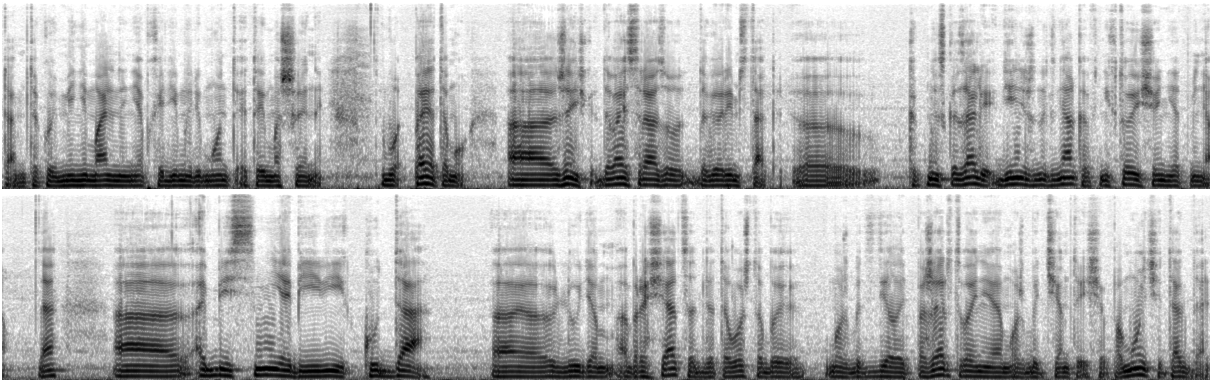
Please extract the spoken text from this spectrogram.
там такой минимальный необходимый ремонт этой машины. Вот, поэтому, а, Женечка, давай сразу договоримся так. Как мы сказали, денежных знаков никто еще не отменял, да? А, объясни, объяви, куда э, людям обращаться для того, чтобы, может быть, сделать пожертвование, может быть, чем-то еще помочь и так далее.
